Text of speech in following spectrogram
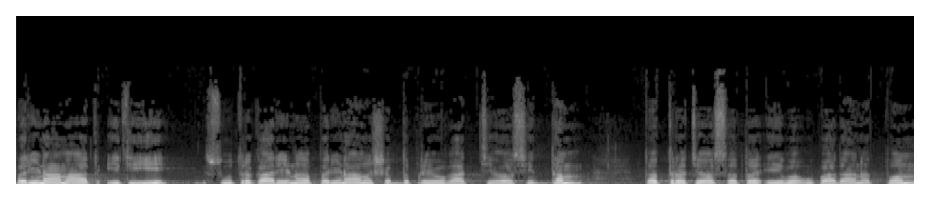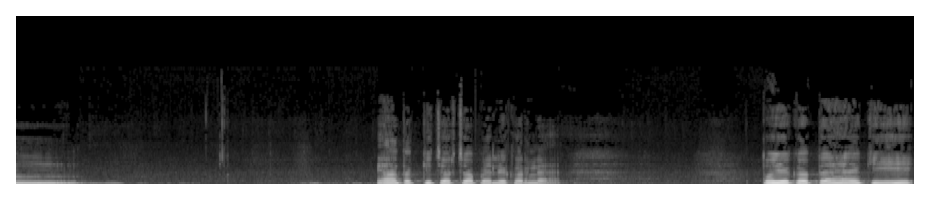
परिणामात इति सूत्र कार्य परिणाम शब्द प्रयोगाच्य सिद्धम तत्र च सत एव उपादानत्व यहाँ तक की चर्चा पहले कर लें। तो ये कहते हैं कि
